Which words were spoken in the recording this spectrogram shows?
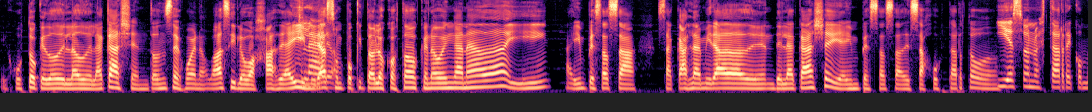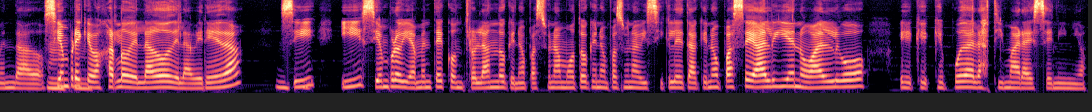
y justo quedó del lado de la calle. Entonces, bueno, vas y lo bajás de ahí, mirás un poquito a los costados que no venga nada y y ahí empezás a sacar la mirada de, la calle y ahí empezás a desajustar todo. Y eso no está recomendado. Siempre hay que bajarlo del lado de la vereda. ¿Sí? Y siempre obviamente controlando que no pase una moto, que no pase una bicicleta, que no pase alguien o algo eh, que, pueda lastimar a ese niño.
